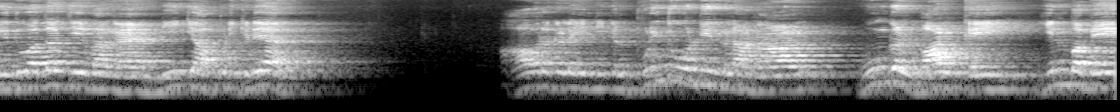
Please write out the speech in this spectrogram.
மெதுவாக தான் செய்வாங்க. நீங்கள் அப்படி கிடையாது. அவர்களை நீங்கள் புரிந்து கொண்டீர்களானால் உங்கள் வாழ்க்கை இன்பமே.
